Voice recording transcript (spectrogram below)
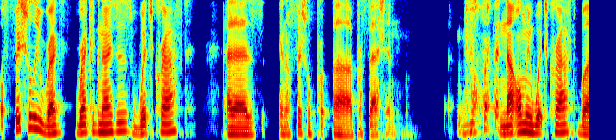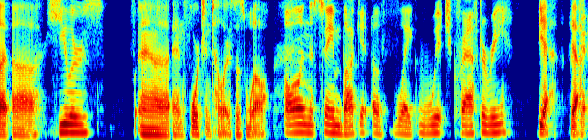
officially rec- recognizes witchcraft as an official pro- uh, profession. What? Not only witchcraft, but uh, healers uh, and fortune tellers as well. All in the same bucket of like witchcraftery. Yeah, yeah. Okay.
